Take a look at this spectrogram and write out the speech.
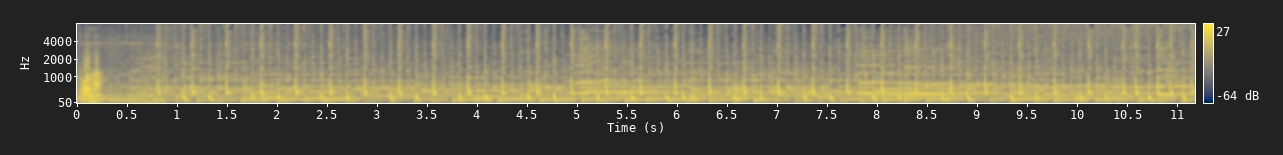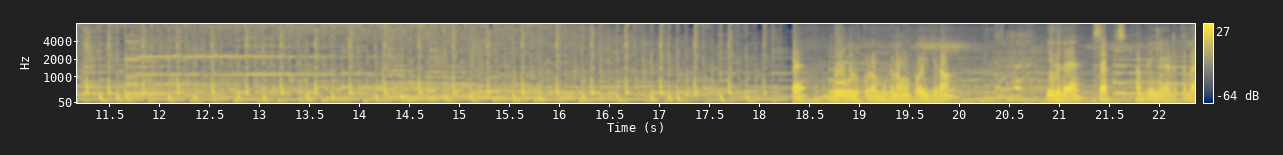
போகலாம் கூகுள் குரோமுக்கு நம்ம போய்க்கிறோம். இதில் சர்ச் அப்படிங்கிற இடத்துல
